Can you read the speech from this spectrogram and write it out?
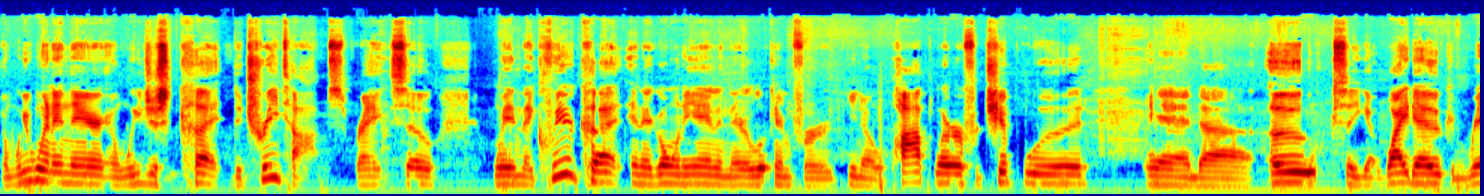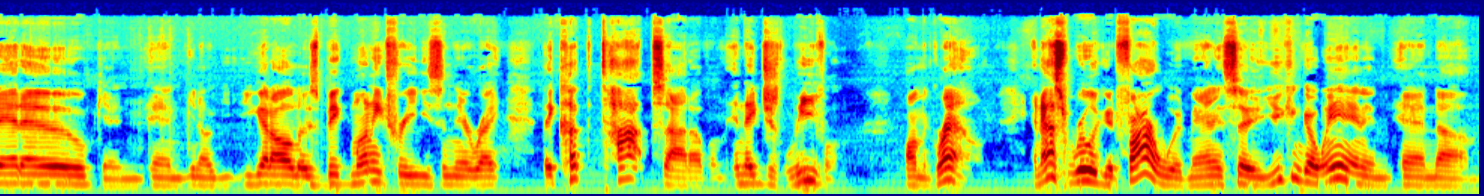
and we went in there and we just cut the treetops right? So when they clear cut and they're going in and they're looking for you know poplar for chipwood and uh, oak so you got white oak and red oak and and you know you, got all those big money trees in there right they cut the tops out of them and they just leave them on the ground and that's really good firewood, man. And so you can go in and and um,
